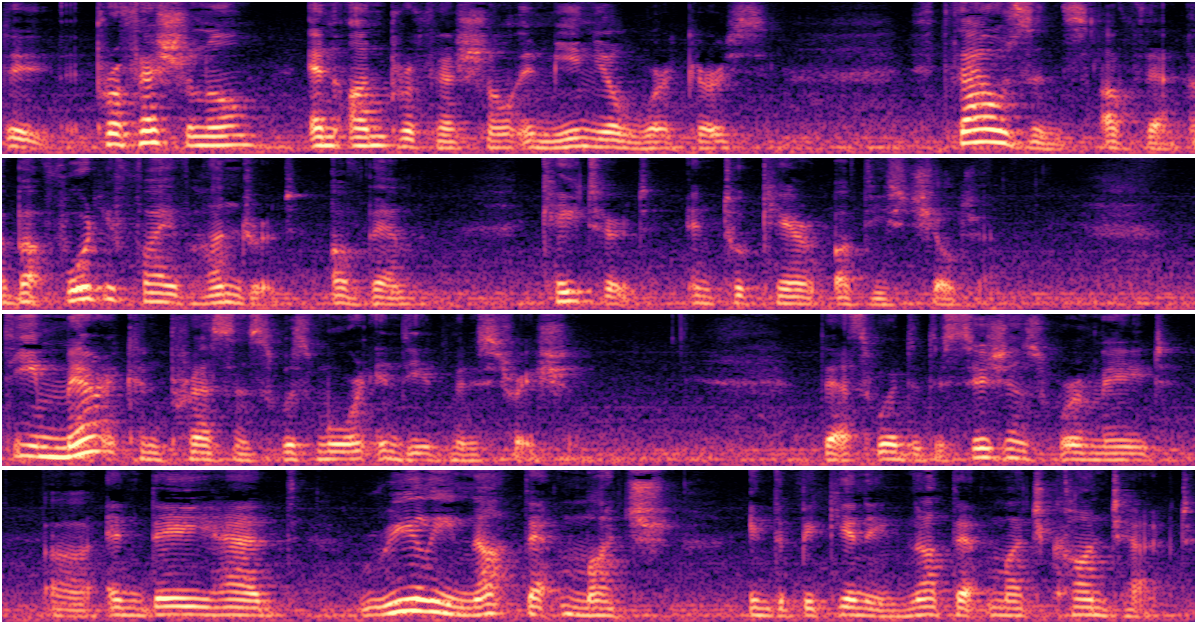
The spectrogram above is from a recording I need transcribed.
the professional and unprofessional and menial workers, thousands of them, about 4,500 of them, catered and took care of these children. The American presence was more in the administration. That's where the decisions were made, uh, and they had really not that much in the beginning, not that much contact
